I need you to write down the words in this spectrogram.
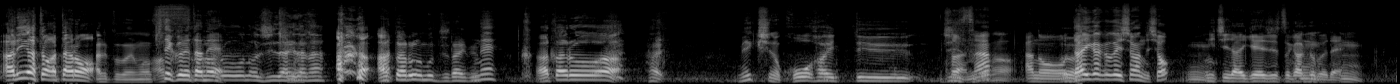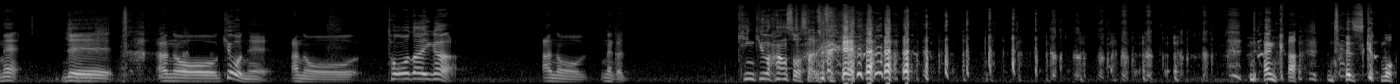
ありがとうあたろありがとうございま来てくれたね。太郎の時代だな。す。あたろうの時代です。。ね。あたろうははい。メキシの後輩っていう事実だな。な。あの、うん。大学が一緒なんでしょ、うん。日大芸術学部で、うんうん。ね。であの今日ねあの東大があのなんか緊急搬送されて なんか確かも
